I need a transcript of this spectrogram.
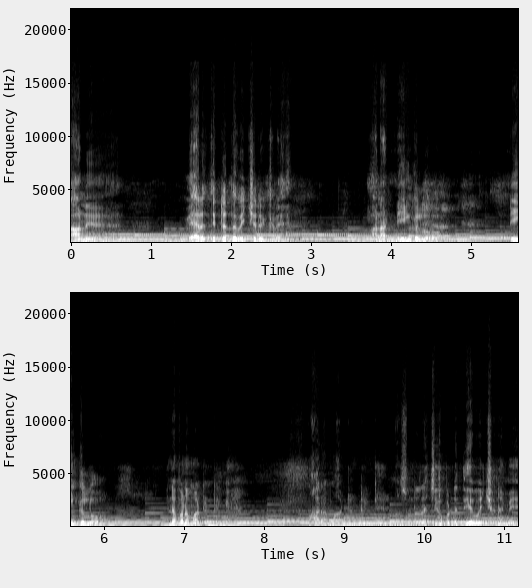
நான் வேற திட்டத்தை வச்சிருக்கிறேன். ஆனால் நீங்களோ நீங்களோ என்ன பண்ண மாட்டேன்றீங்க? மாற மாட்டேன்றீங்க. நான் சொல்கிற ரசிக்கப்பட்ட தேவச்சனமே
